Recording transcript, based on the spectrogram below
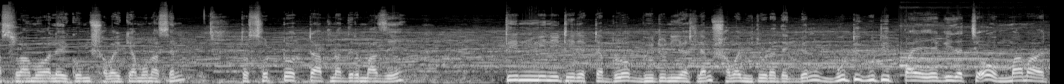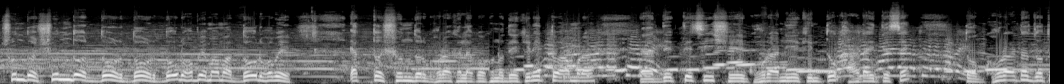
আসসালামু আলাইকুম, সবাই কেমন আছেন? তো ছোট্ট একটা আপনাদের মাঝে তিন মিনিটের একটা ব্লগ ভিডিও নিয়ে আসলাম। সবাই ভিডিওটা দেখবেন। গুটি গুটি পায়ে এগিয়ে যাচ্ছে। ও মামা, সুন্দর সুন্দর, দৌড় দৌড় দৌড় হবে মামা, দৌড় হবে। এত সুন্দর ঘোড়া খেলা কখনো দেখিনি। তো আমরা দেখতেছি সে ঘোড়া নিয়ে কিন্তু খাটাইতেছে। তো ঘোড়াটা যত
